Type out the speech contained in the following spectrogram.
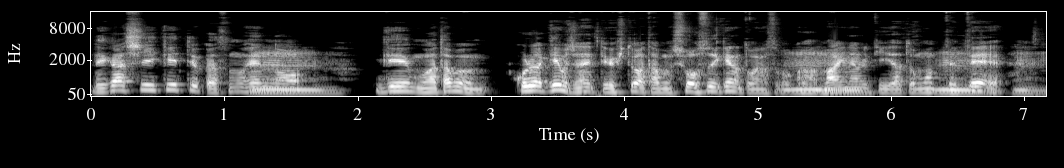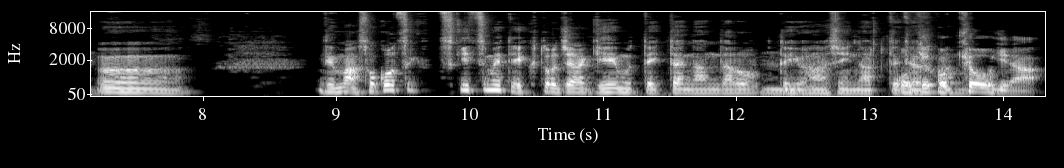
レガシー系っていうか、その辺のゲームは多分、これはゲームじゃないっていう人は多分少数意見だと思います、僕は。うんマイナリティだと思ってて。、うんうん。で、まあそこをつ突き詰めていくと、じゃあゲームって一体何だろうっていう話になってて。結構競技な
